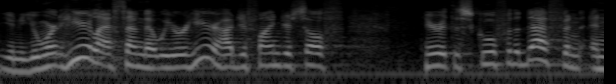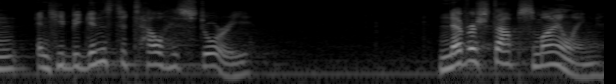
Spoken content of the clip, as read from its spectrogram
you know, you weren't here last time that we were here. How'd you find yourself here at the school for the deaf? And, and, and he begins to tell his story, never stopped smiling,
